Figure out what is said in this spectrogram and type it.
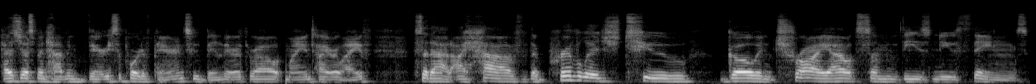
has just been having very supportive parents who've been there throughout my entire life so that I have the privilege to go and try out some of these new things.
